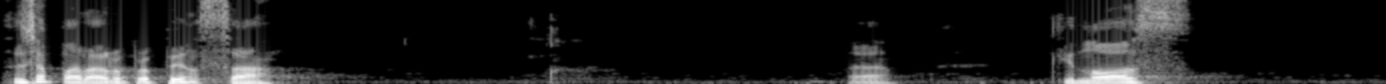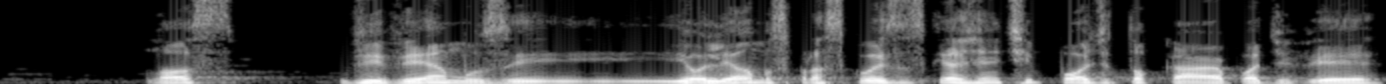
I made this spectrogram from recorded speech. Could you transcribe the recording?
Vocês já pararam para pensar? Né? Que nós, nós vivemos e, e olhamos para as coisas que a gente pode tocar, pode ver,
